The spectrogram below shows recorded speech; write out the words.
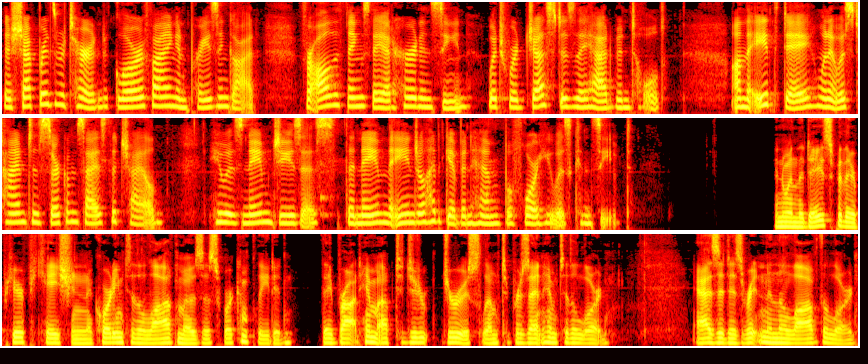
The shepherds returned, glorifying and praising God for all the things they had heard and seen, which were just as they had been told. On the eighth day, when it was time to circumcise the child, he was named Jesus, the name the angel had given him before he was conceived. And when the days for their purification, according to the law of Moses, were completed, they brought him up to Jer- Jerusalem to present him to the Lord. As it is written in the law of the Lord,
